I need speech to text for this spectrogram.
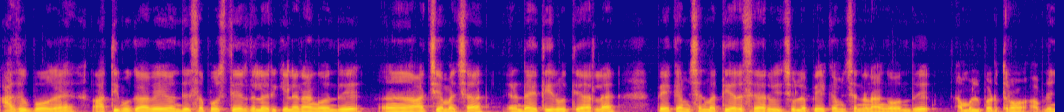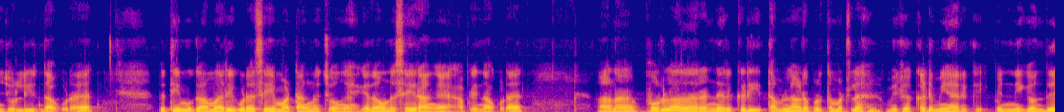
அதுபோக அதிமுகவே வந்து சப்போஸ் தேர்தல் அறிக்கையில் நாங்கள் வந்து ஆட்சி அமைச்சா ரெண்டாயிரத்தி இருபத்தி ஆறில் பே கமிஷன் மத்திய அரசு அறிவிச்சுள்ள பே கமிஷனை நாங்கள் வந்து அமுல்படுத்துகிறோம் அப்படின்னு சொல்லியிருந்தா கூட இப்போ திமுக மாதிரி கூட செய்ய மாட்டாங்கன்னு வச்சுக்கோங்க. ஏதோ ஒன்று செய்கிறாங்க அப்படின்னா கூட ஆனால் பொருளாதார நெருக்கடி தமிழ்நாடை பொறுத்த மட்டும் மிக கடுமையாக இருக்குது இப்போ இன்றைக்கி வந்து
